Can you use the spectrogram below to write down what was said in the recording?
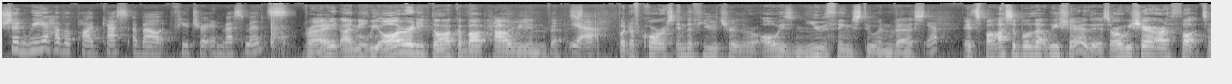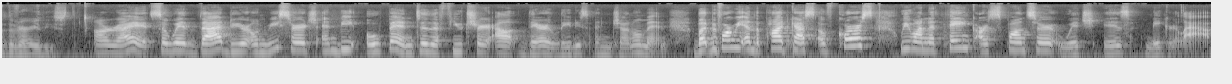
should we have a podcast about future investments? Right? I mean, we already talk about how we invest. Yeah. But of course, in the future, there are always new things to invest. Yep. It's possible that we share this or we share our thoughts at the very least. All right. So with that, do your own research and be open to the future out there, ladies and gentlemen. But before we end the podcast, of course, we want to thank our sponsor, which is MakerLab.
